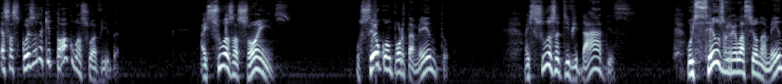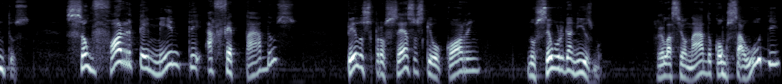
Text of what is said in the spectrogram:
essas coisas é que tocam a sua vida. As suas ações, o seu comportamento, as suas atividades, os seus relacionamentos são fortemente afetados pelos processos que ocorrem no seu organismo relacionado com saúde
